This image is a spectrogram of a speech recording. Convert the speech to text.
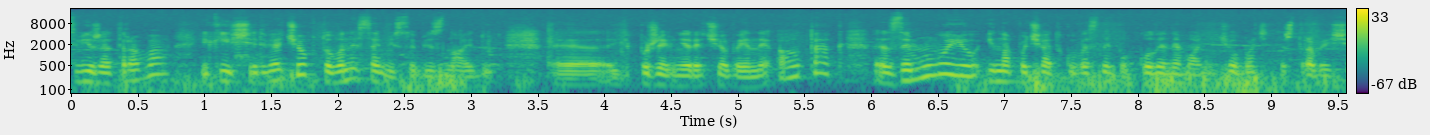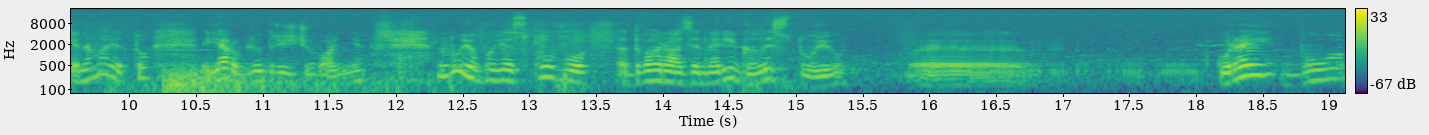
свіжа трава, якийсь черв'ячок, то вони самі собі знайдуть е, поживні речовини. А отак е, зимою і на початку весни, коли немає нічого, бачите, ж трави ще немає, то я роблю дріжджування. Ну і обов'язково два рази на рік глистую е, курей, бо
